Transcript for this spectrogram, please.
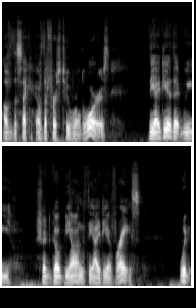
of the second of the first two world wars, the idea that we should go beyond the idea of race would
